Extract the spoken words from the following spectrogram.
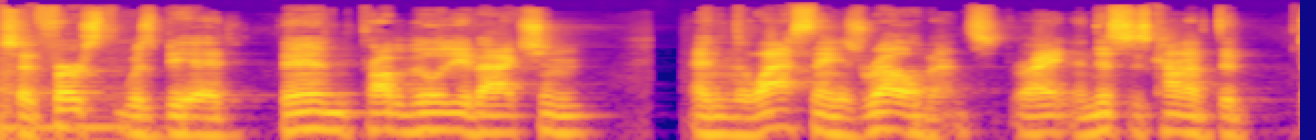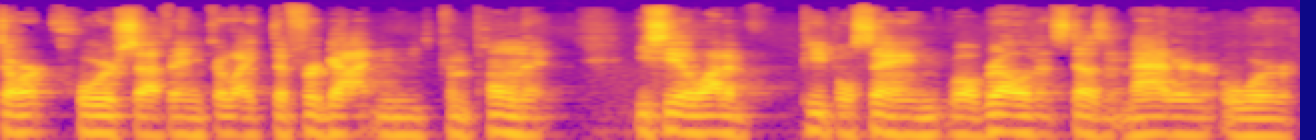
So first was bid, then probability of action, and the last thing is relevance, right? And this is kind of the dark horse, I think, or like the forgotten component. You see a lot of people saying, well, relevance doesn't matter or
